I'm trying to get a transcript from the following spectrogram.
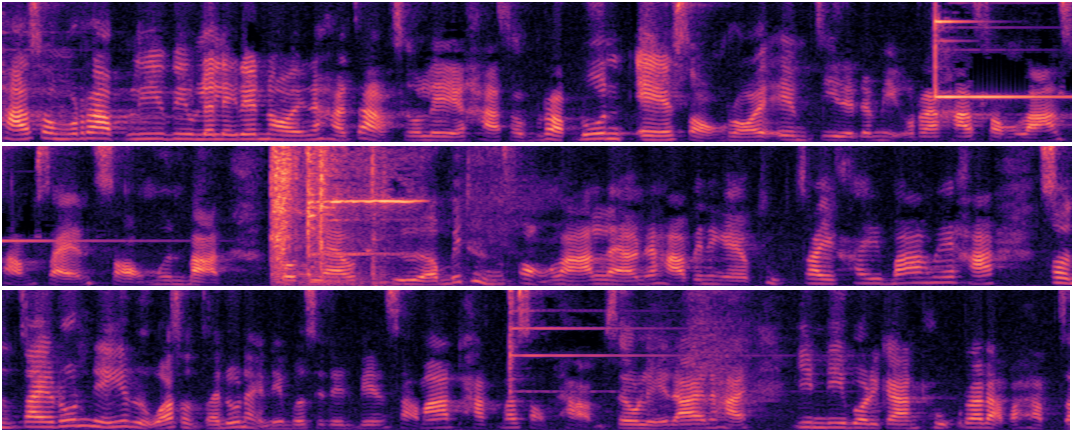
คะสำหรับรีวิวเล็กๆน้อยๆนะคะ จากโซเลค่ะสำหรับรุ่น A 2 0 0 MG Dynamic ราคา2ล้าน3แสน20,000 บาทลดแล้วเหลือไม่ถึง 2 ล้านแล้วนะคะ เป็นยังไงถูกใจใครบ้างไหมคะ สนใจรุ่นนี้หรือว่าสนใจรุ่นไหนใน Mercedes-Benz สามารถทักมาสอบถามเซลเลได้นะคะ ยินดีบริการทุกระดับประทับใจ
